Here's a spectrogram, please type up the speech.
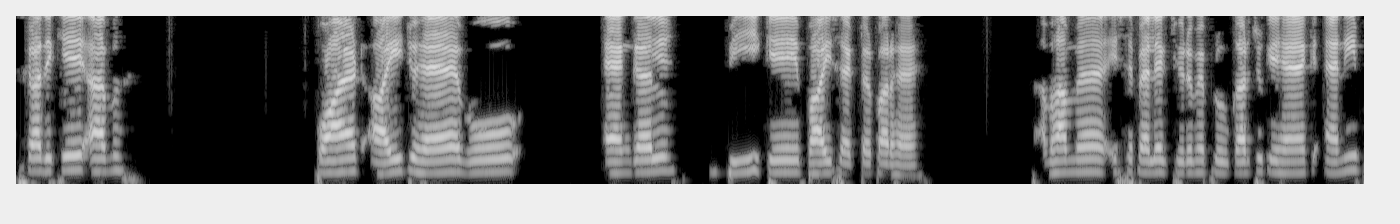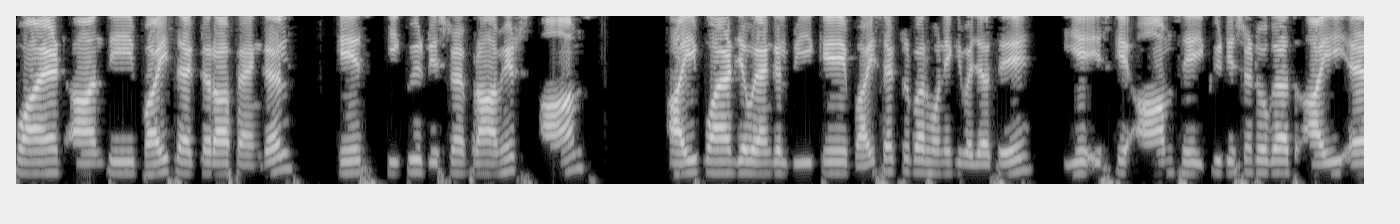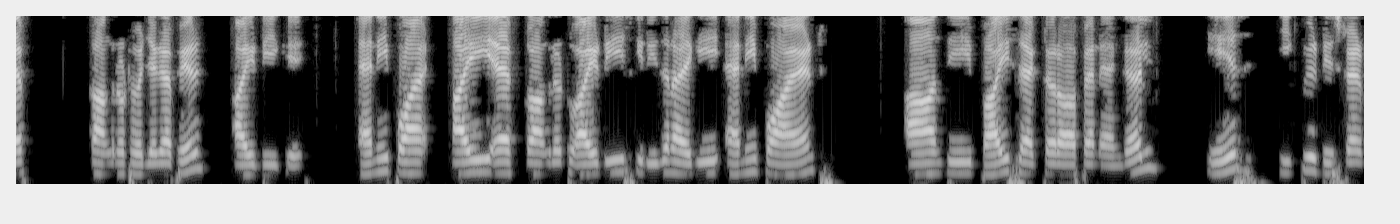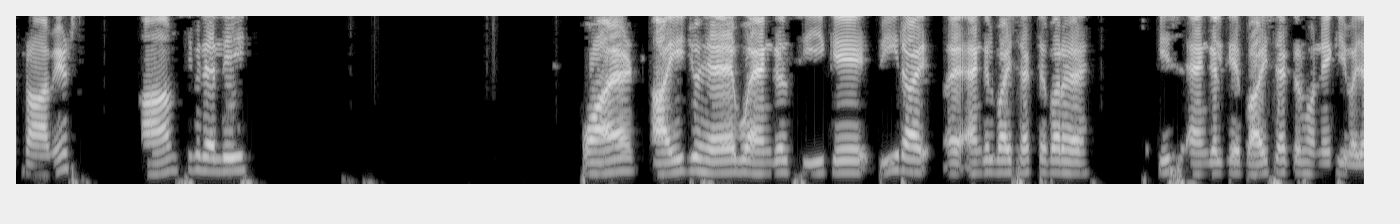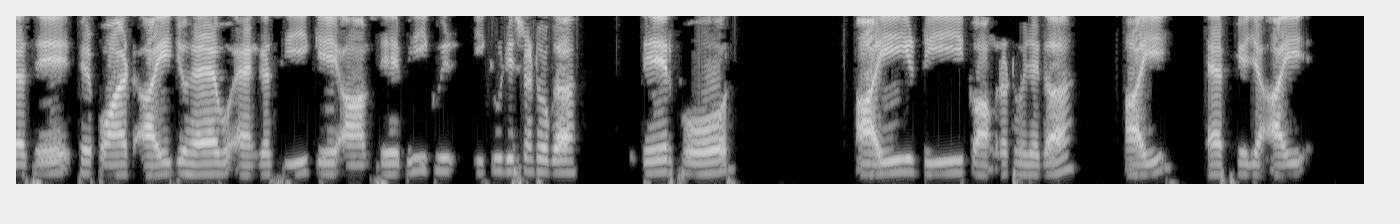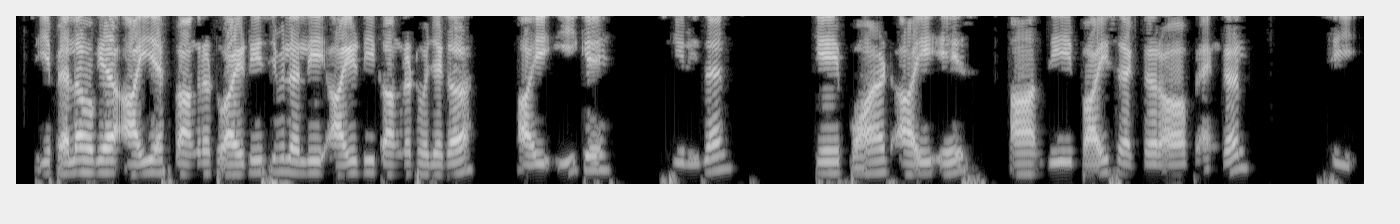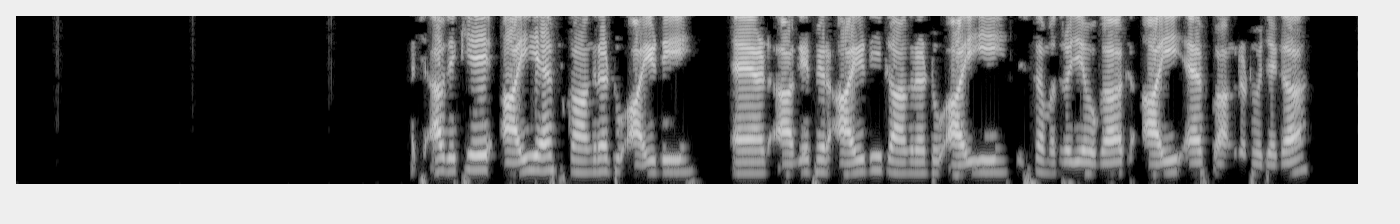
इसका देखिए, अब पॉइंट आई जो है वो एंगल बी के बाई सेक्टर पर है। अब हम इससे पहले एक थ्योरी में प्रूव कर चुके हैं कि any point on the bisector of angle is equidistant from its arms I point जब एंगल बी के बाई सेक्टर पर होने की वजह से ये इसके आर्म से इक्वी डिस्टेंट होगा तो आई एफ़ कांग्रेट हो जाएगा फिर आई डी के। Any point I F congruent to I D इसकी रीजन आएगी any point on the bisector of an angle is distant from its arm similarly point I जो है वो एंगल सी के बी एंगल बाई सेक्टर पर है. इस angle के बाई सेक्टर होने की वजह से फिर पॉइंट आई जो है वो एंगल सी के आर्म से भी इक्वी डिस्टेंट होगा. Therefore I D congruent हो जाएगा. आई एफ़ के या आई ये पहला हो गया I F congruent to I D similarly I D congruent हो जाएगा आई ई के इसकी रीजन के point I is on the bisector of angle C अच्छा अब देखिए I F congruent to I D and आगे फिर I D congruent to I ई इसका मतलब ये होगा कि आई एफ़ कांग्रेट हो जाएगा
